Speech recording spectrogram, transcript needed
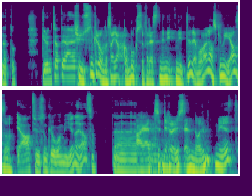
Nettopp. Grunnen til at jeg 1000 kroner for jakke og bukse forresten i 1990, det må være ganske mye, altså. Ja, 1000 kroner var mye, det, altså. Det, Ja, jeg, det høres enormt mye ut.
